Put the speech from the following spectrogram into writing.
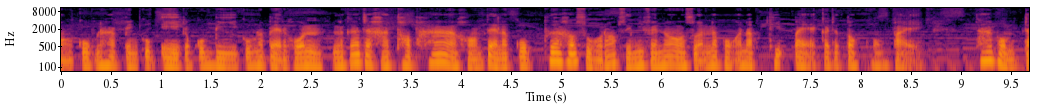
2กลุ่มนะครับ เป็นกลุ่ม A กับกลุ่ม B กลุ่มละ 8 คน แล้วก็จะคัดท็อป 5 ของแต่ละกลุ่มเพื่อเข้าสู่รอบเซมิไฟแนลส่วนอันดับ6อันดับที่ 8 ก็จะตกลงไปถ้าผมจ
